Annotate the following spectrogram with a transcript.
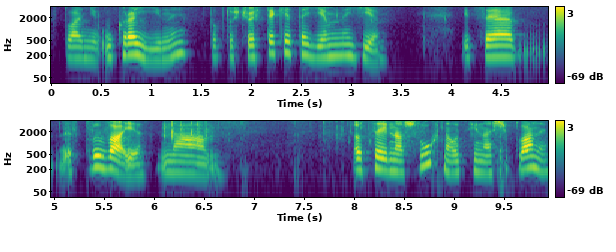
в плані України. Тобто щось таке таємне є. І це впливає на оцей наш рух, на оці наші плани,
